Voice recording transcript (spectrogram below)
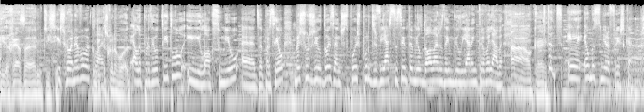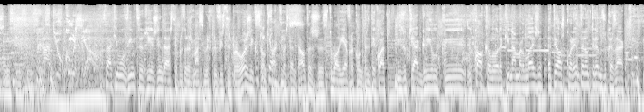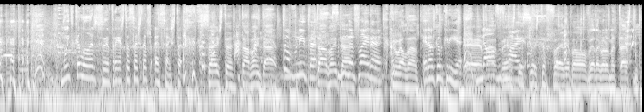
De- Reza a notícia. E chegou na boa, claro. Chegou na boa. Ela perdeu o título e logo sumiu, ah, desapareceu, mas surgiu dois anos depois por desviar 60 mil dólares da imobiliária em que trabalhava. Ah, ok. Portanto, é, é uma senhora fresca. Sim, sim, sim. Rádio Comercial. Está aqui um ouvinte reagindo às temperaturas máximas previstas para hoje e que O que são é de que ele facto disse? bastante altas. Setúbal e Évora com 34. Diz o Tiago Grilo que qual calor aqui na Marleja, até aos 40 não tiramos o casaco. Muito calor eh, para esta sexta. A sexta. Sexta, está bem, está. Estou bonita. Tá bem, tá. Segunda-feira. Que crueldade. Era o que eu queria. É, pá, 9 de maio. esta sexta-feira, pá, oh, Vera, agora mataste-me.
